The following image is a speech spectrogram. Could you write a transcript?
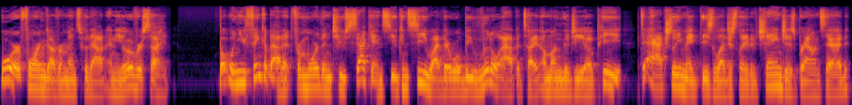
or foreign governments without any oversight. But when you think about it for more than two seconds, you can see why there will be little appetite among the GOP to actually make these legislative changes, Brown said.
